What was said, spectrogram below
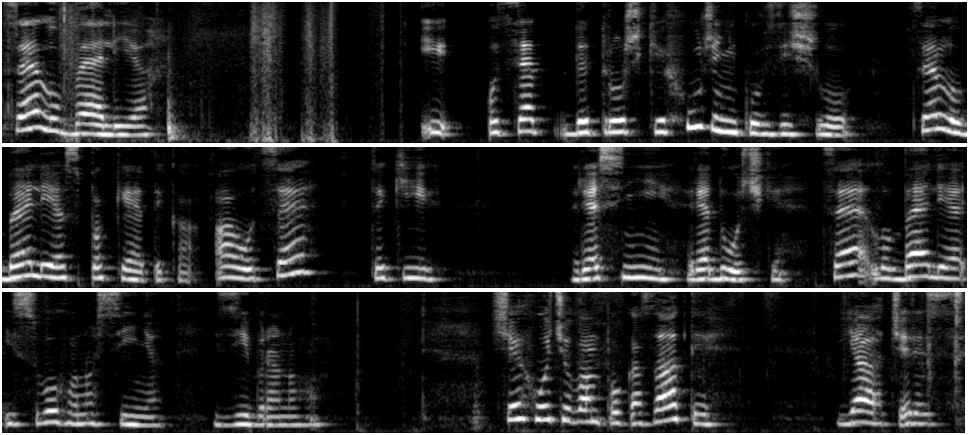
Це лубелія. І оце, де трошки хуженько взійшло, це лобелія з пакетика. А оце такі рясні рядочки. Це лобелія із свого носіння зібраного. Ще хочу вам показати, я через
